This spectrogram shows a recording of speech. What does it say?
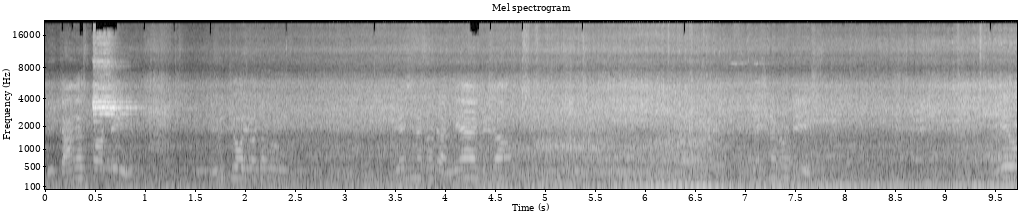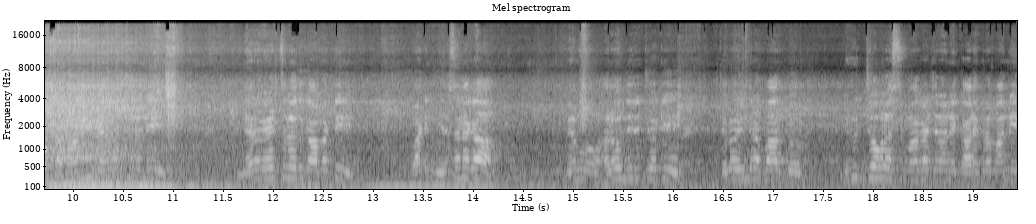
ఈ కాంగ్రెస్ పార్టీ నిరుద్యోగ యువతకు చేసినటువంటి అన్యాయం మీద చేసినటువంటి ఏ ఒక్క హామీ నెరవేర్చలేని నెరవేర్చలేదు కాబట్టి వాటికి నిరసనగా మేము హలో నిరుద్యోగి చలో ఇందిరా పార్క్ నిరుద్యోగుల సింహగర్జన అనే కార్యక్రమాన్ని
